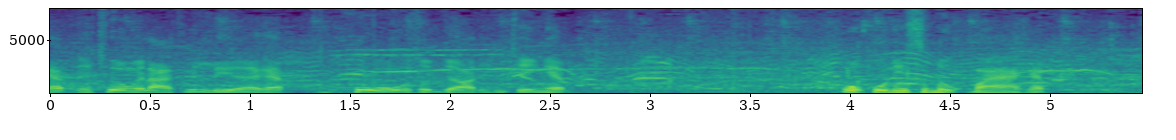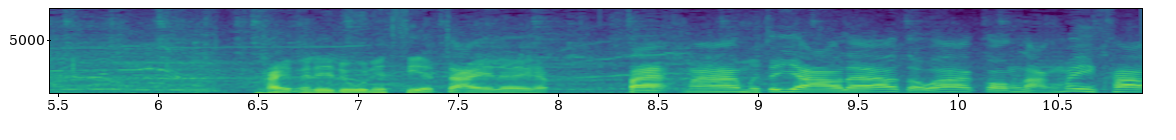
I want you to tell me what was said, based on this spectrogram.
ครับในช่วงเวลาที่เหลือครับโอ้สุดยอดจริง ๆ ครับโอ้คู่นี้สนุกมากครับ ใครไม่ได้ดูนี่เสียใจเลยครับ แตะมาเหมือนจะยาวแล้ว แต่ว่ากองหลังไม่เข้า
